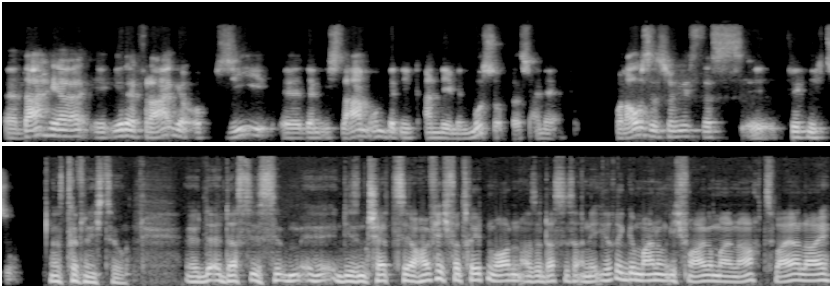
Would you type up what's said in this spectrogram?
Daher äh, Ihre Frage, ob sie äh, den Islam unbedingt annehmen muss, ob das eine Voraussetzung ist, das trifft nicht zu. Das trifft nicht zu. Das ist in diesen Chats sehr häufig vertreten worden. Also das ist eine irrige Meinung. Ich frage mal nach, zweierlei.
